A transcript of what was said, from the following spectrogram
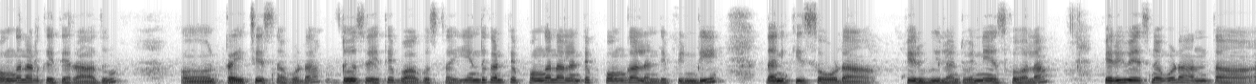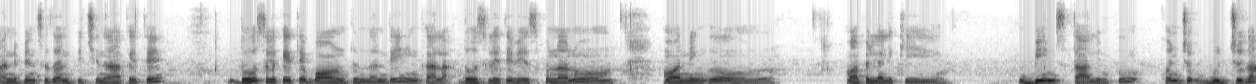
పొంగనాలకైతే రాదు. ట్రై చేసినా కూడా దోశలు అయితే బాగా వస్తాయి ఎందుకంటే పొంగనాలు అంటే పొంగాలండి పిండి. దానికి సోడా పెరుగు ఇలాంటివన్నీ వేసుకోవాలా. పెరుగు వేసినా కూడా అంత అనిపించదు అనిపించింది నాకైతే. దోశలకైతే బాగుంటుందండి. ఇంకా అలా దోశలు అయితే వేసుకున్నాను. మార్నింగు మా పిల్లలకి బీన్స్ తాలింపు కొంచెం గుజ్జుగా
